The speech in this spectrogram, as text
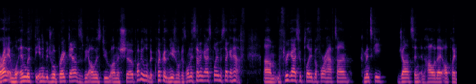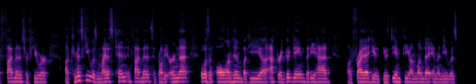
All right, and we'll end with the individual breakdowns as we always do on the show. Probably a little bit quicker than usual because only seven guys played in the second half. Um, the three guys who played before halftime, Kaminsky, Johnson, and Holiday all played five minutes or fewer. Uh, Kaminsky was minus 10 in five minutes and probably earned that. It wasn't all on him, but he, uh, after a good game that he had on Friday. He, he was DNP on Monday, and then he was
